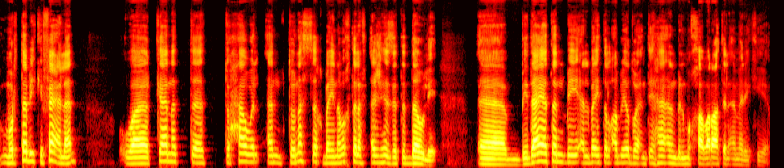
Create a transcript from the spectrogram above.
مرتبكة فعلا وكانت تحاول أن تنسق بين مختلف أجهزة الدولة. بداية بالبيت الأبيض وانتهاء بالمخابرات الأمريكية.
